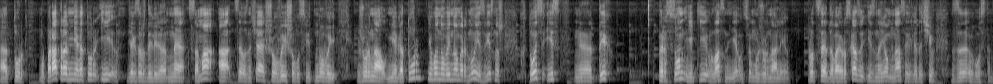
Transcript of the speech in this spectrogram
е, тур оператора Мегатур. І, як завжди, Ліля не сама, а це означає, що вийшов у світ новий журнал Мегатур, його новий номер. Ну і, звісно ж, хтось із тих персон, які власне є у цьому журналі. Про це давай розказуй і знайом нас і глядачів з гостем.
